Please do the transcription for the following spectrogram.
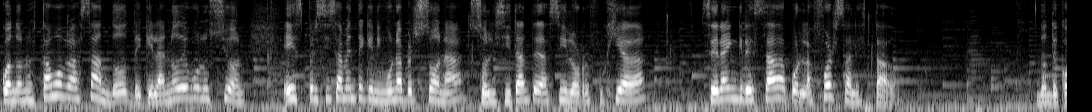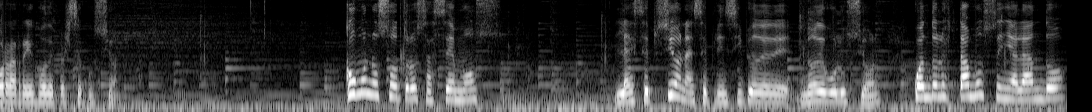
cuando nos estamos basando de que la no devolución es precisamente que ninguna persona solicitante de asilo o refugiada será ingresada por la fuerza al Estado, donde corra riesgo de persecución. ¿Cómo nosotros hacemos la excepción a ese principio de no devolución cuando lo estamos señalando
